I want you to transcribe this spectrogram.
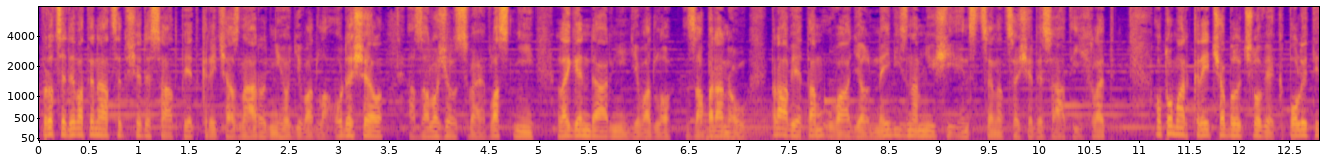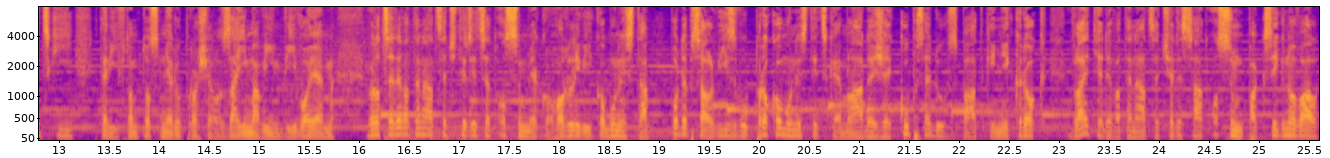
V roce 1965 Krejča z Národního divadla odešel a založil své vlastní legendární divadlo Zabranou. Právě tam uváděl nejvýznamnější inscenace 60. let. Otomar Krejča byl člověk politický, který v tomto směru prošel zajímavým vývojem. V roce 1948 jako horlivý komunista podepsal výzvu pro komunistické mládeže kupředu zpátky ni krok. V létě 1968 pak signoval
